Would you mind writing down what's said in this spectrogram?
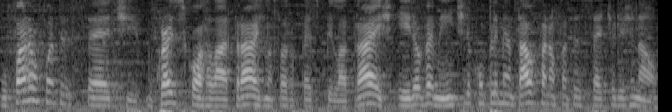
o Final Fantasy VII, o Crisis Core lá atrás, lançado no PSP lá atrás, ele obviamente ele complementava o Final Fantasy VII original.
